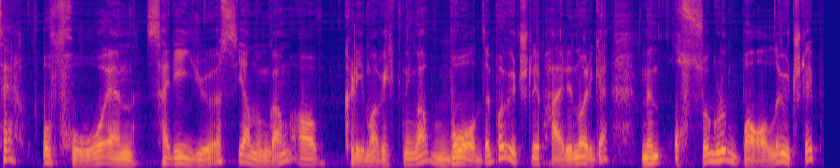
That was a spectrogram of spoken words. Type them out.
til å få en seriøs gjennomgang av klimavirkninger, både på utslipp her i Norge, men også globale utslipp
